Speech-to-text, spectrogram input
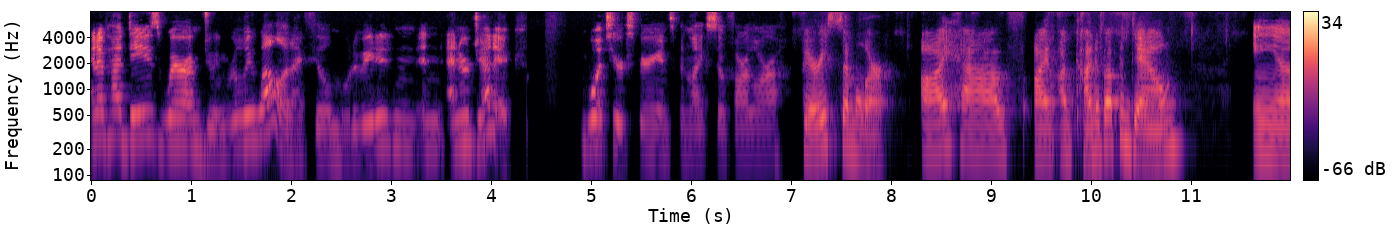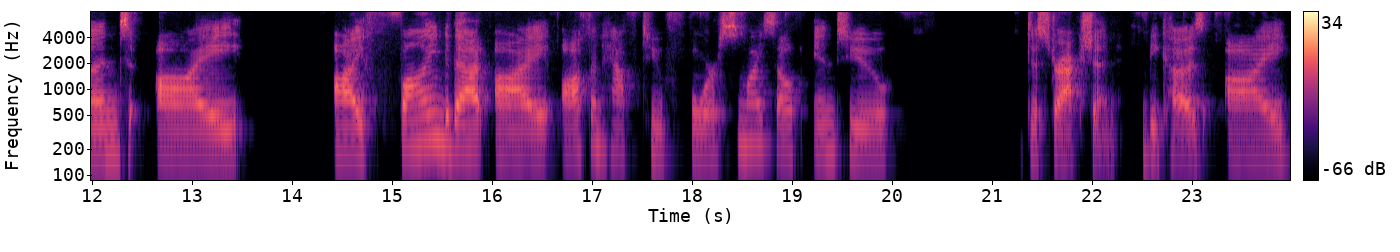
and I've had days where I'm doing really well and I feel motivated and, and energetic. What's your experience been like so far, Laura? Very similar. I have, I'm, I'm kind of up and down and I, I find that I often have to force myself into distraction because I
